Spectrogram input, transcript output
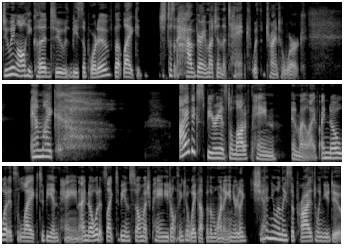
doing all he could to be supportive, but like just doesn't have very much in the tank with trying to work. And like, I've experienced a lot of pain in my life. I know what it's like to be in pain. I know what it's like to be in so much pain you don't think you'll wake up in the morning and you're like genuinely surprised when you do.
